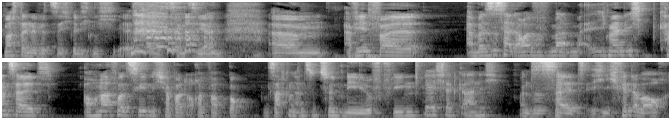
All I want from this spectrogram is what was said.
mach deine Witze, ich will dich nicht äh, zensieren. ähm, auf jeden Fall, aber es ist halt auch einfach, ich meine, ich kann es halt auch nachvollziehen. Ich habe halt auch einfach Bock, Sachen anzuzünden, die in die Luft fliegen. Ja, ich halt gar nicht. Und das ist halt, ich, ich finde aber auch,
